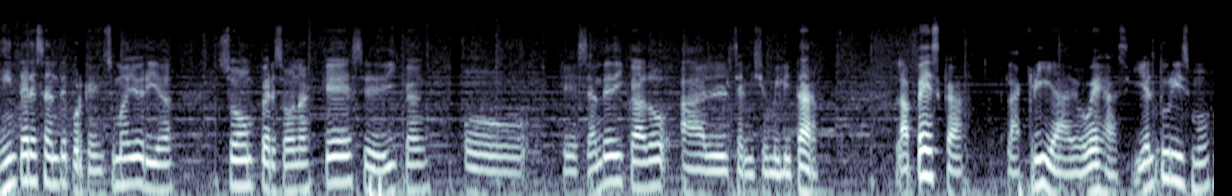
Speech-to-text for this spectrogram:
Es interesante porque en su mayoría son personas que se dedican o que se han dedicado al servicio militar. La pesca, la cría de ovejas y el turismo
